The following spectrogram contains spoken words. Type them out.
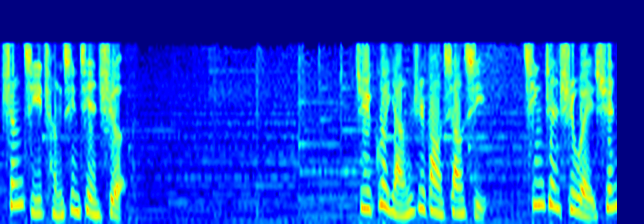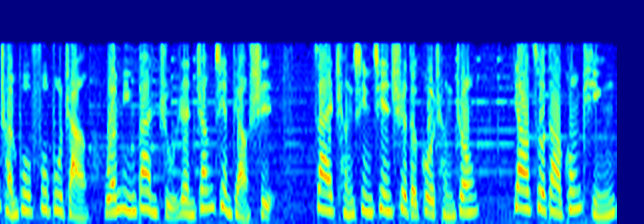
升级诚信建设。据贵阳日报消息。清镇市委宣传部副部长、文明办主任张健表示，在诚信建设的过程中，要做到公平、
